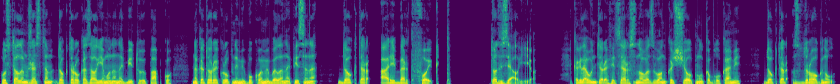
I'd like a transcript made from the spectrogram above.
Усталым жестом доктор указал ему на набитую папку, на которой крупными буквами было написано «Доктор Ариберт Фойкт». Тот взял ее. Когда унтер-офицер снова звонко щелкнул каблуками, доктор вздрогнул,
